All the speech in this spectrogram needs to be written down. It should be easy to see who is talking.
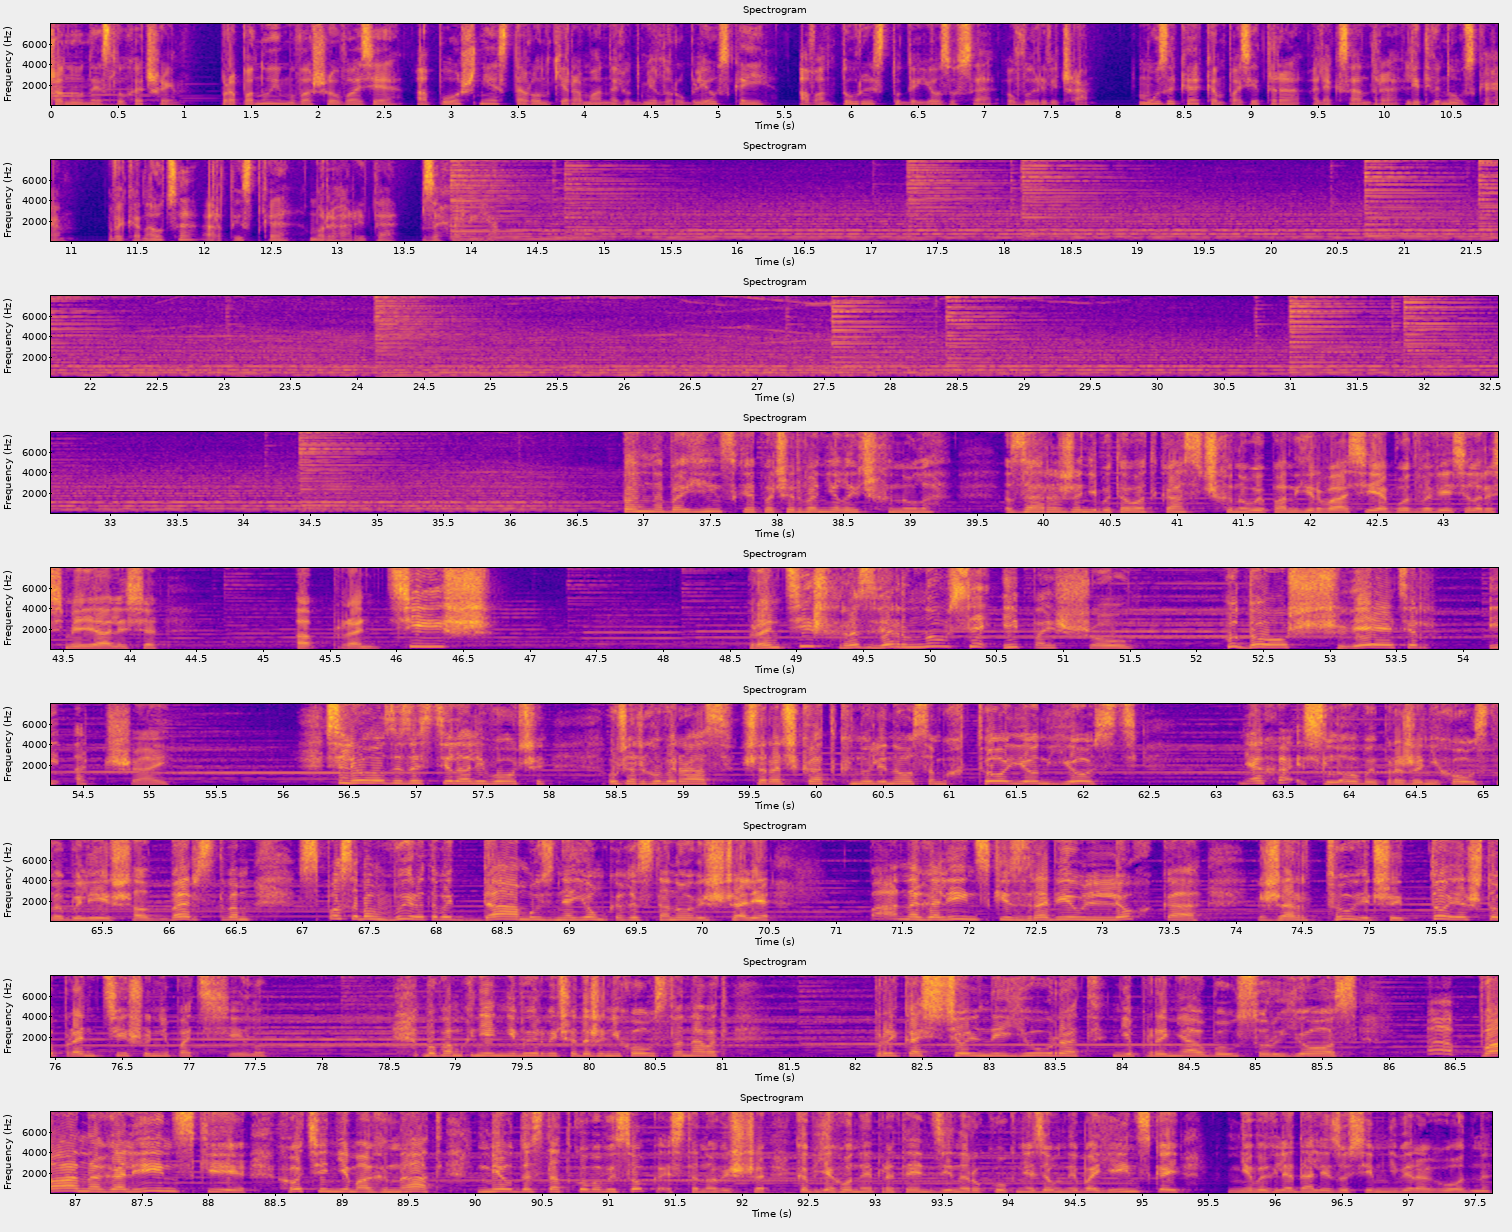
Speaker 1: Шаноўныя слухачы, прапануем вашай увазе апошнія старонкі рамана Людмілы Рублеўскай авантуры студыёзуса вырвіча. Музыка кампазітара Александра Літвіноўскага, выканаўца артыстка Маргарыта Захарыя.
Speaker 2: Панна Багінская пачырванела і чхнула. Зараз жа нібыта ў адказ чхнуў і пан Гервасі, і абодва весела рассмяяліся. А Пранціш... Пранціш развярнуўся і пайшоў. У дождж, ветер і адчай. Слёзы засцілалі вочы. У чарговы раз шарачка ткнулі носам, хто ён ёсць. Няхай словы пра жаніхоўства былі шалберствам, спосабам выратаваць даму з няёмкага становішча, але пана Галінскі зрабіў лёгка, жартуючы тое, што пранцішу не пад сілу. Бо памкненні вырвіча да жаніхоўства нават пры касцёльны юрат не прыняў быў сур'ёз, А пана Галінскі, хоць і не магнат, меў дастаткова высокае становішча, каб ягоныя прэтэнзіі на руку князёўны Багінскай не выглядалі зусім неверагодна.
